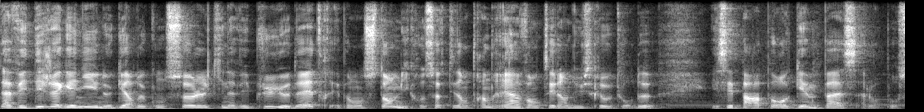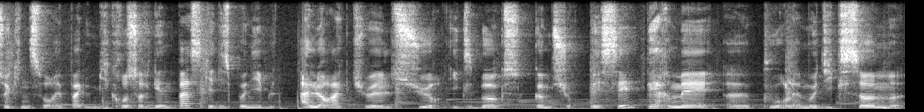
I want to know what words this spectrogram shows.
avait déjà gagné une guerre de consoles qui n'avait plus lieu d'être, et pendant ce temps, Microsoft est en train de réinventer l'industrie autour d'eux, et c'est par rapport au Game Pass. Alors pour ceux qui ne sauraient pas, le Microsoft Game Pass, qui est disponible à l'heure actuelle sur Xbox comme sur PC, permet euh, pour la modique somme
